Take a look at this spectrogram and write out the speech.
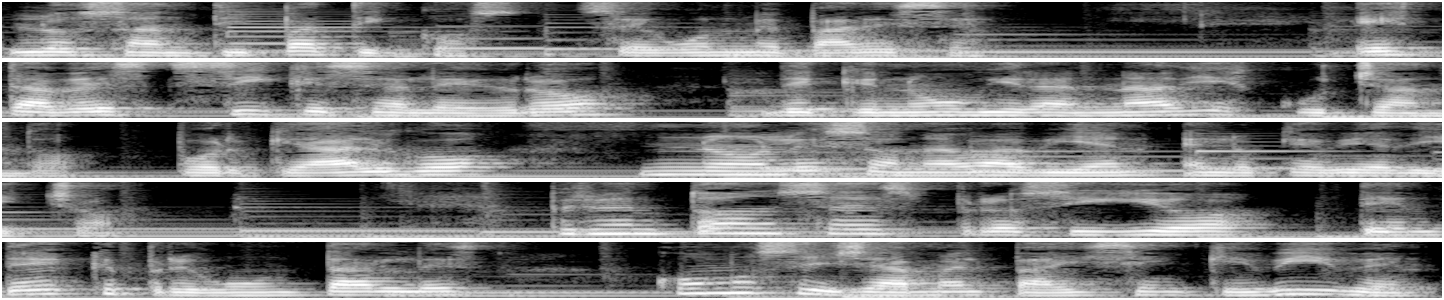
los antipáticos, según me parece. Esta vez sí que se alegró de que no hubiera nadie escuchando, porque algo no le sonaba bien en lo que había dicho. Pero entonces prosiguió, tendré que preguntarles cómo se llama el país en que viven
